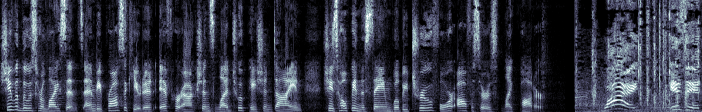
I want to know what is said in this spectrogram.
she would lose her license and be prosecuted if her actions led to a patient dying. She's hoping the same will be true for officers like Potter. Why is it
